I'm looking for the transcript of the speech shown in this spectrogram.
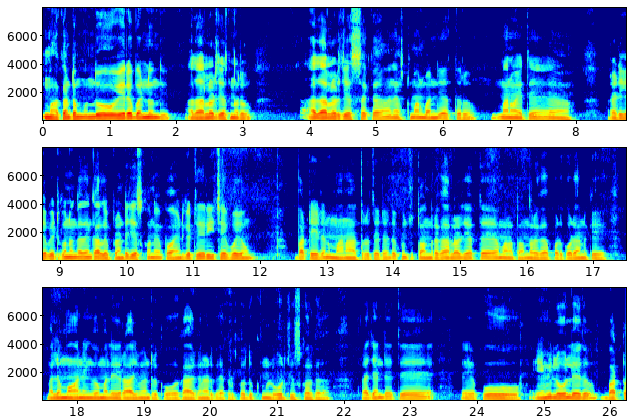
మాకంటే ముందు వేరే బండి ఉంది. అది అలర్ట్ చేస్తున్నారు. అది అలర్ట్ చేశాక నెక్స్ట్ మన బండి చేస్తారు. మనం అయితే రెడీగా పెట్టుకున్నాం కదా ఇంకా వాళ్ళు ఎప్పుడంటే చేసుకునే పాయింట్కి అయితే రీచ్ అయిపోయాం. బట్ ఏంటంటే మన ఆతృత ఏంటంటే కొంచెం తొందరగా అలర్ట్ చేస్తే మనం తొందరగా పడుకోవడానికి మళ్ళీ మార్నింగ్ మళ్ళీ రాజమండ్రికో కాకినాడకో ఎక్కడికో దుక్కుని లోడ్ చూసుకోవాలి కదా. ప్రజెంట్ అయితే రేపు ఏమీ లోడ్ లేదు. బట్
